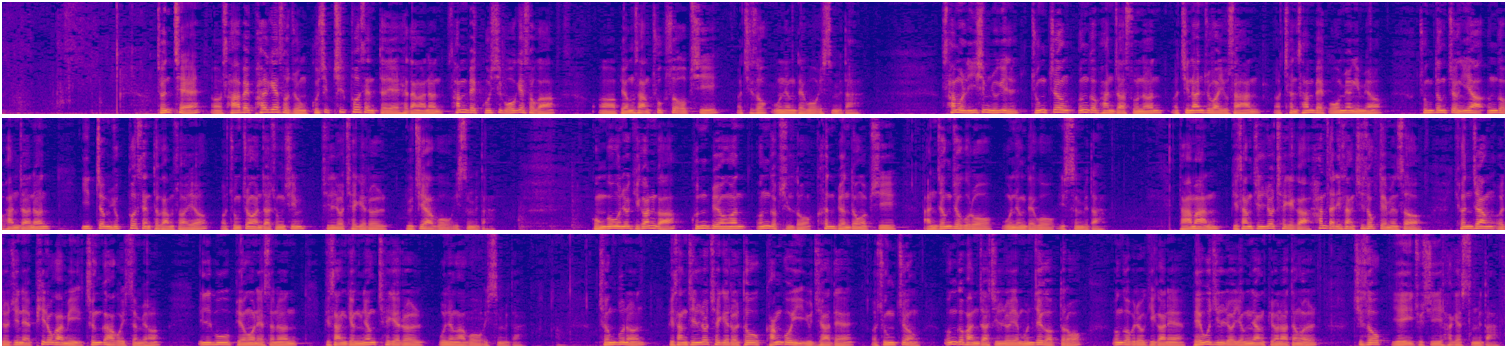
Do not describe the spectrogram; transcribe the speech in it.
전체 408개소 중 97%에 해당하는 395개소가 어, 병상 축소 없이 지속 운영되고 있습니다. 3월 26일 중증 응급 환자 수는 지난주와 유사한 1,305명이며 중등증 이하 응급 환자는 2.6% 감소하여 중증 환자 중심 진료 체계를 유지하고 있습니다. 공공의료기관과 군병원 응급실도 큰 변동 없이 안정적으로 운영되고 있습니다. 다만 비상진료 체계가 한 달 이상 지속되면서 현장 의료진의 피로감이 증가하고 있으며 일부 병원에서는 비상경영 체계를 운영하고 있습니다. 정부는 비상진료 체계를 더욱 강고히 유지하되 중증, 응급환자 진료에 문제가 없도록 응급의료기관의 배후 진료 역량 변화 등을 지속 예의주시하겠습니다.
